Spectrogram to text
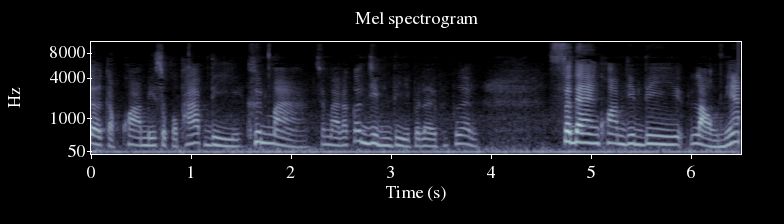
เจอกับความมีสุขภาพดีขึ้นมาใช่ไหมแล้วก็ยินดีไปเลยเพื่อนๆ แสดงความยินดีเหล่านี้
